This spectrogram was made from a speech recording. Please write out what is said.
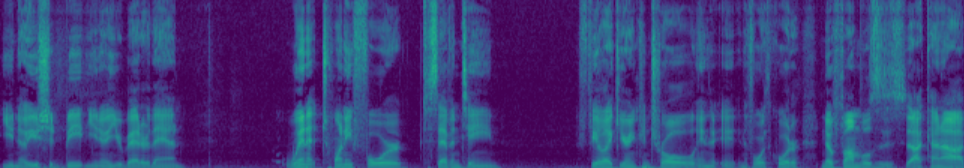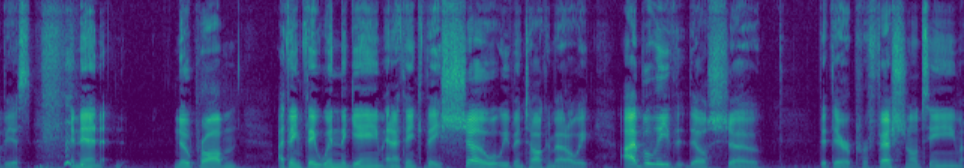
you know you should beat, you know you're better than, win at 24 to 17. Feel like you're in control in the, in the fourth quarter. No fumbles is uh, kind of obvious, and then no problem. I think they win the game, and I think they show what we've been talking about all week. I believe that they'll show that they're a professional team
